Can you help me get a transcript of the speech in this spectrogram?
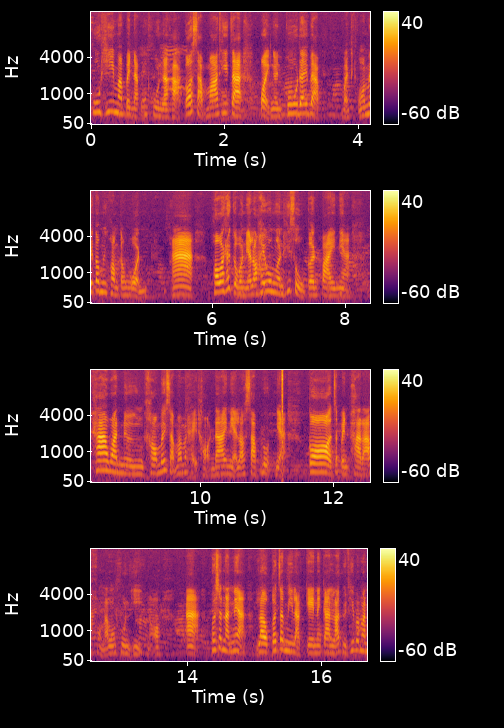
ผู้ที่มาเป็นนักลงทุนนะคะก็สามารถที่จะปล่อยเงินกู้ได้แบบหมายถึงว่าไม่ต้องมีความกังวลอ่าเพราะว่าถ้าเกิดวันนี้เราให้วงเงินที่สูงเกินไปเนี่ยถ้าวันหนึ่งเขาไม่สามารถมาถ่ายถอนได้เนี่ยแล้วทรัพย์หลุดเนี่ยก็จะเป็นภาระของนักลงทุนอีกเนาะอะเพราะฉะนั้นเนี่ยเราก็จะมีหลักเกณฑ์ในการรับอยู่ที่ประมาณ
